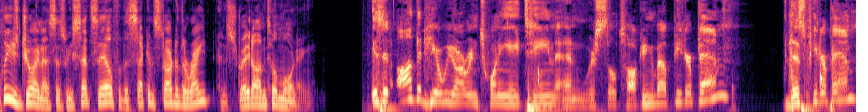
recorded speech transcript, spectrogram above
Please join us as we set sail for the second start of the right and straight on till morning. Is it odd that here we are in 2018 and we're still talking about Peter Pan? This Peter Pan?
